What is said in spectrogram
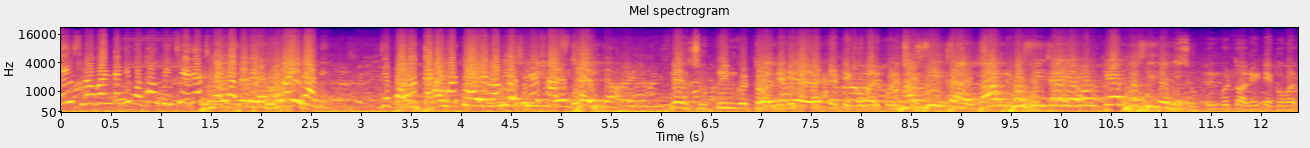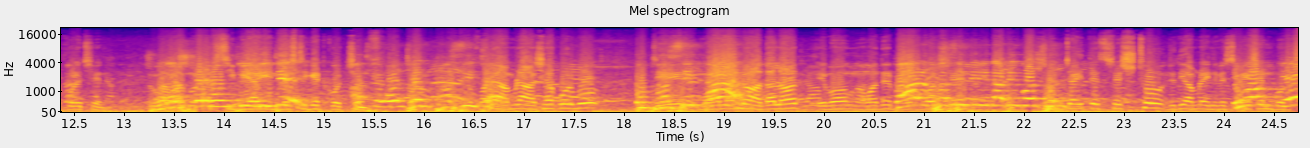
এই স্লোগানটা কি কোথাও পিছিয়ে যাচ্ছে নাকি আপনাদের দুটোই দাবি। যে পদত্যাগ করতে হবে এবং দোষীদের হবে না সুপ্রিম কোর্ট তো অলরেডি ব্যাপারটা টেক ওভার করেছে। সুপ্রিম কোর্ট তো অলরেডি টেক ওভার করেছেন। সিবিআই ইনভেস্টিগেট করছেন। ফলে আমরা আশা করব যে মহামান্য আদালত এবং আমাদের ভারতবর্ষের সবচাইতে শ্রেষ্ঠ যদি আমরা ইনভেস্টিগেশন বলছি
